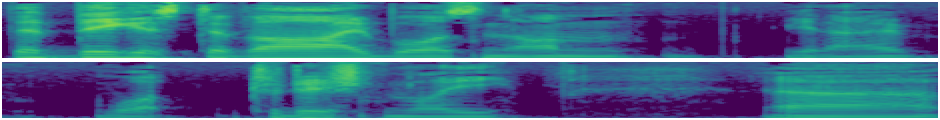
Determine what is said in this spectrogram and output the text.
the biggest divide wasn't on, you know, what traditionally, uh,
